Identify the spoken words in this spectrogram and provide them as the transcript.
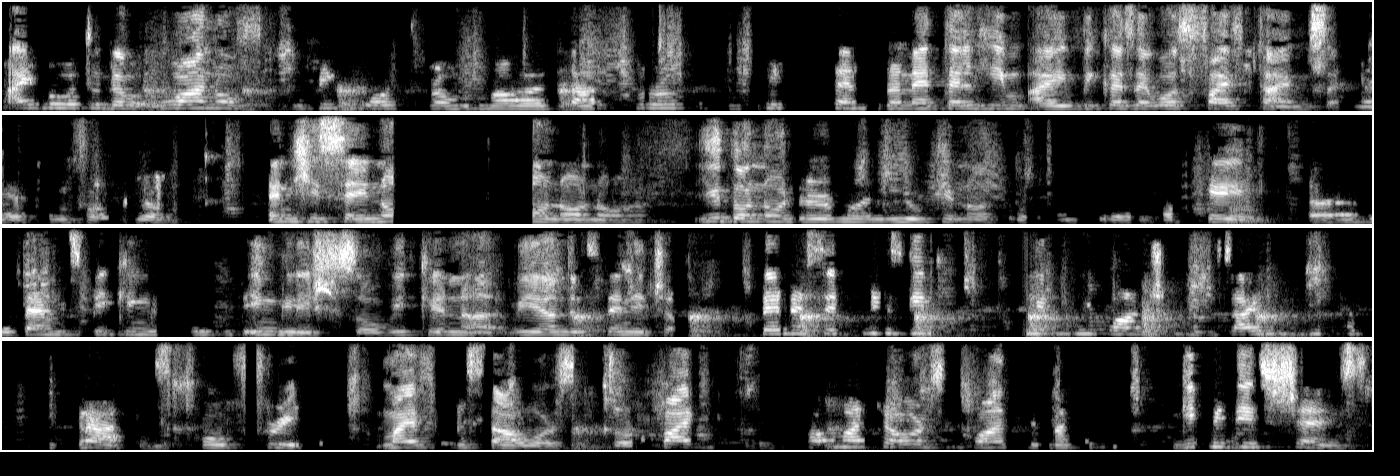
I go to the one of the big boss from uh, Salzburg, and I tell him I because I was five times and I asked him for a job, and he say no. No, no, no. You don't know German. You cannot. go." I say, Okay, uh, but I'm speaking English, so we can uh, we understand each other. Then I said, please give, give me one chance. I will give gratis for free. My first hours or five. hours. How much hours you want? But Give me this chance.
